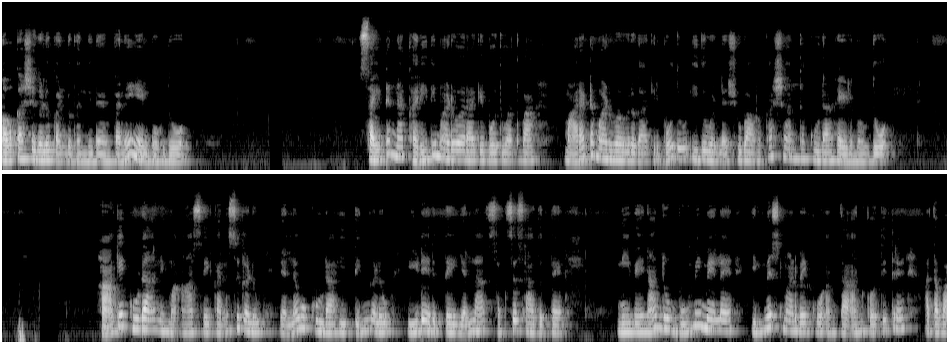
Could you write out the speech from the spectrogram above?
ಅವಕಾಶಗಳು ಕಂಡುಬಂದಿದೆ ಅಂತಲೇ ಹೇಳಬಹುದು. ಸೈಟನ್ನು ಖರೀದಿ ಮಾಡುವವರಾಗಿರ್ಬೋದು ಅಥವಾ ಮಾರಾಟ ಮಾಡುವವರಿಗಾಗಿರ್ಬೋದು ಇದು ಒಳ್ಳೆಯ ಶುಭ ಅವಕಾಶ ಅಂತ ಕೂಡ ಹೇಳಬಹುದು. ಹಾಗೆ ಕೂಡ ನಿಮ್ಮ ಆಸೆ, ಕನಸುಗಳು ಎಲ್ಲವೂ ಕೂಡ ಈ ತಿಂಗಳು ಈಡೇರುತ್ತೆ, ಎಲ್ಲ ಸಕ್ಸಸ್ ಆಗುತ್ತೆ. ನೀವೇನಾದರೂ ಭೂಮಿ ಮೇಲೆ ಇನ್ವೆಸ್ಟ್ ಮಾಡಬೇಕು ಅಂತ ಅನ್ಕೋತಿದ್ರೆ ಅಥವಾ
